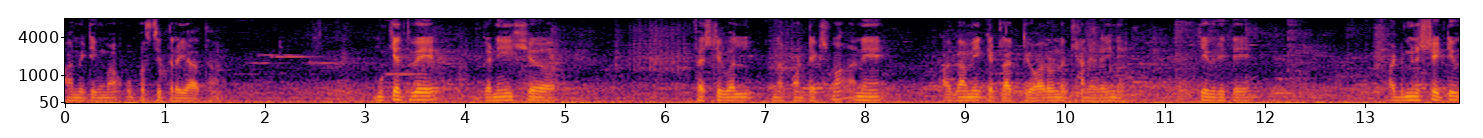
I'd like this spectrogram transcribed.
આ મિટિંગમાં ઉપસ્થિત રહ્યા હતા. મુખ્યત્વે ગણેશ ફેસ્ટિવલના કોન્ટેક્સમાં અને આગામી કેટલાક તહેવારોને ધ્યાને રહીને કેવી રીતે એડમિનિસ્ટ્રેટિવ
